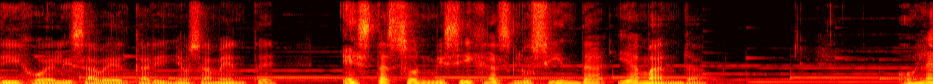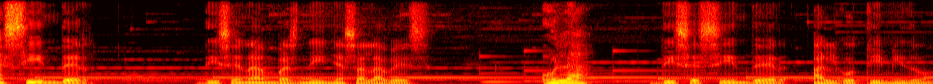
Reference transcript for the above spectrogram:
dijo Elizabeth cariñosamente. Estas son mis hijas Lucinda y Amanda. Hola, Cinder, dicen ambas niñas a la vez. Hola, dice Cinder algo tímido.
